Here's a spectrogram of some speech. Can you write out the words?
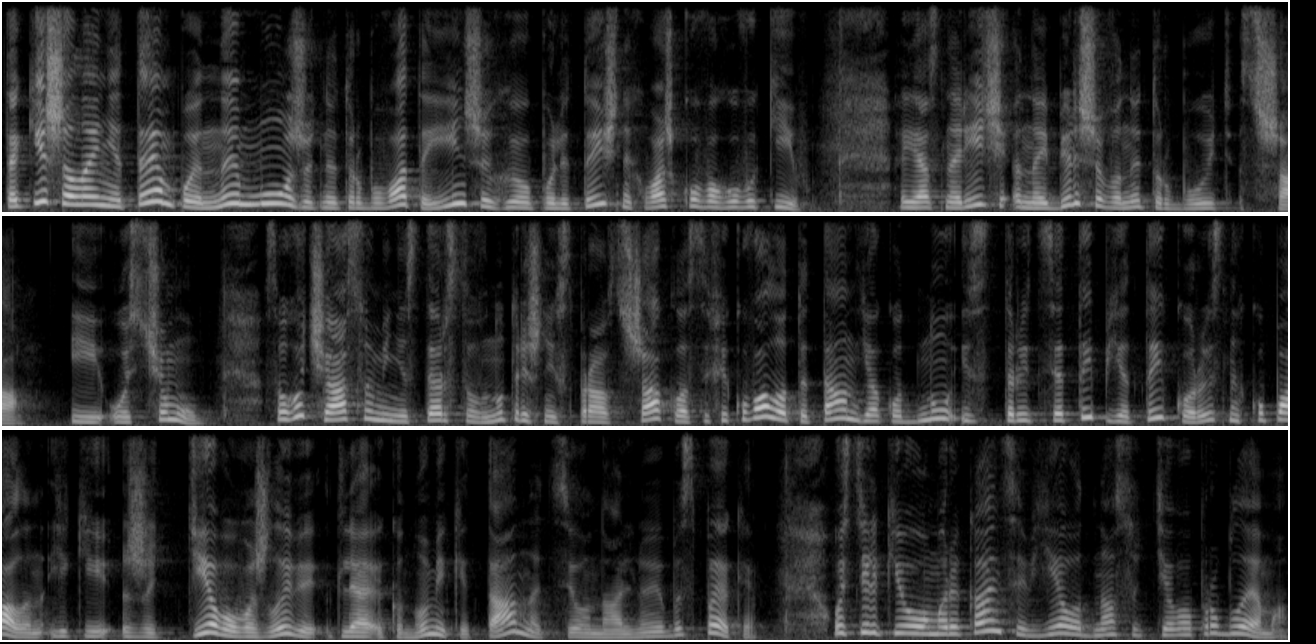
Такі шалені темпи не можуть не турбувати інших геополітичних важковаговиків. Ясна річ, найбільше вони турбують США. І ось чому. Свого часу Міністерство внутрішніх справ США класифікувало титан як одну із 35 корисних копалин, які життєво важливі для економіки та національної безпеки. Ось тільки у американців є одна суттєва проблема.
